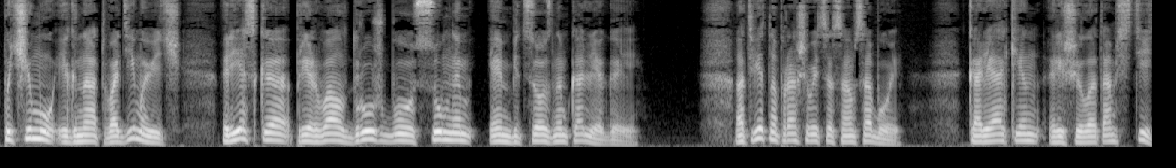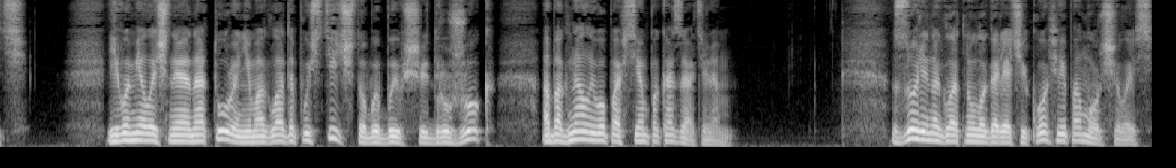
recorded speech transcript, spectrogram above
Почему Игнат Вадимович резко прервал дружбу с умным и амбициозным коллегой? Ответ напрашивается сам собой. Корякин решил отомстить. Его мелочная натура не могла допустить, чтобы бывший дружок обогнал его по всем показателям. Зорина глотнула горячий кофе и поморщилась.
